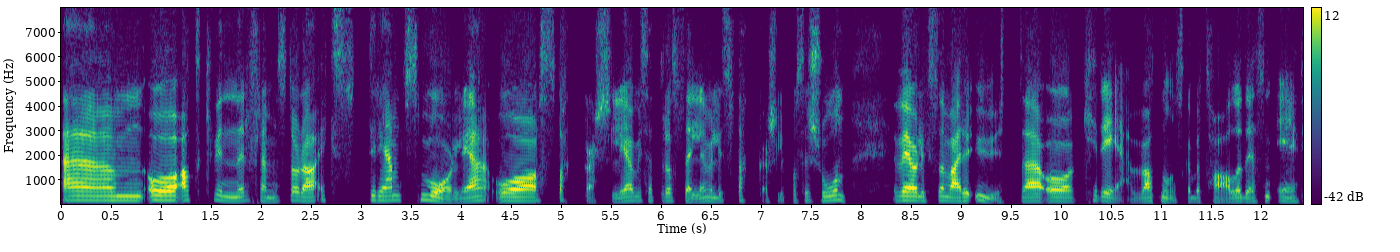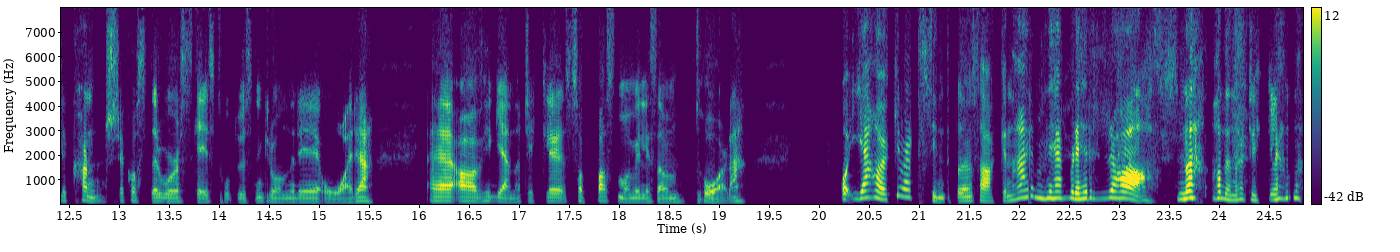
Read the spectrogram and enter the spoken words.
Ehm, og at kvinner fremstår da ekstremt smålige og stakkarslige. Vi setter oss selv i en veldig stakkarslig posisjon ved å liksom være ute og kreve at noen skal betale det som egentlig kanskje koster worst case 2000 kroner i året uh, av hygieneartikler. Såpass må vi liksom tåle. Og jeg har jo ikke vært sint på den saken her, men jeg ble rasende av den artikkelen.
